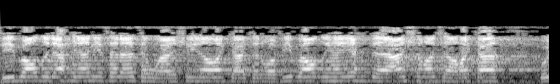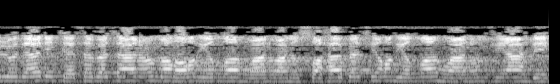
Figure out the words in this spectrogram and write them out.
في بعض الأحيان ثلاثا وعشرين ركعة وفي بعضها إحدى عشرة ركعة. كل ذلك ثبت عن عمر رضي الله عنه عن الصحابة رضي الله عنهم في عهده.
